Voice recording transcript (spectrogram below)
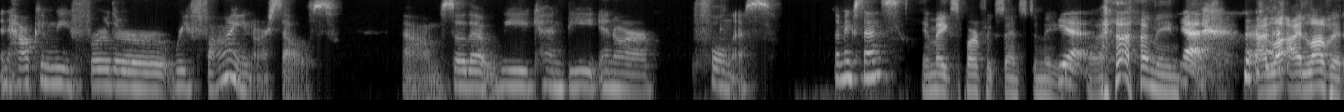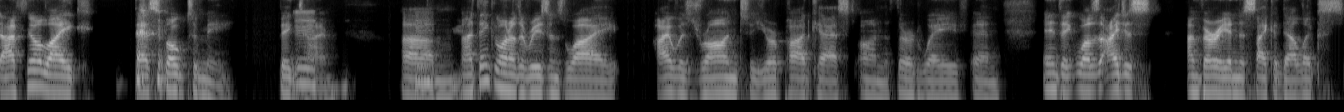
and how can we further refine ourselves um, so that we can be in our fullness? That makes sense? It makes perfect sense to me. Yeah. Uh, i mean yeah. I, lo- I love it. I feel like that spoke to me big mm. time. Mm. um, mm. i think one of the reasons why i was drawn to your podcast on the third wave and anything. Well, I just I'm very into psychedelics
